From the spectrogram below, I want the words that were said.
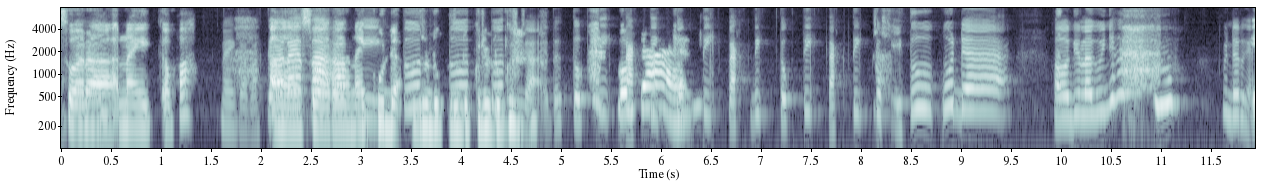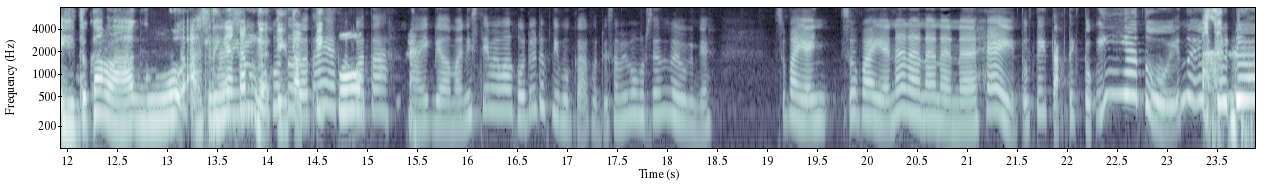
suara naik apa? Naik apa? Eh, Kereta suara api. naik kuda. Tut, Geruduk, tut, geruduk, geruduk, tut. geruduk. Enggak, itu tuk tik tak tik tak tik tuk tik tak tik tuk itu kuda. Kalau di lagunya kan itu. Bener nggak? Itu kan lagu, Pada aslinya hari kan nggak tik tak tik. Naik delman istimewa ku duduk di muka ku sambil mengurusin sebelumnya. Supaya supaya na na na na na hey tuk tik tak tik tuk iya tuh itu yang kuda.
